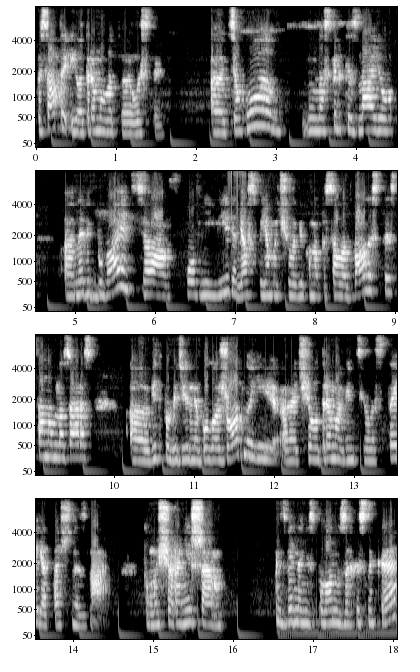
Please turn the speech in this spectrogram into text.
писати і отримувати листи. Е, Цього наскільки знаю. е, Не відбувається в повній мірі. Я своєму чоловіку написала два листи станом на зараз. Відповіді не було жодної. Чи отримав він ці листи, я теж не знаю. Тому що раніше звільнені з полону захисники, е,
